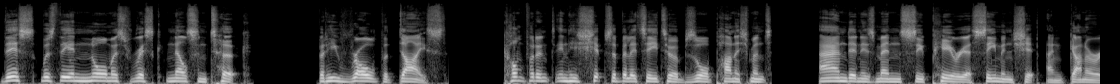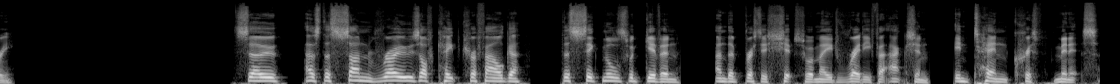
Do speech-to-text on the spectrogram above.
This was the enormous risk Nelson took, but he rolled the dice, confident in his ship's ability to absorb punishment and in his men's superior seamanship and gunnery. So, as the sun rose off Cape Trafalgar, the signals were given and the British ships were made ready for action in 10 crisp minutes.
